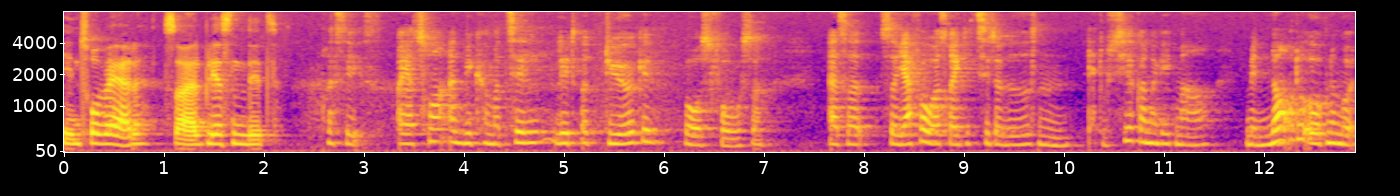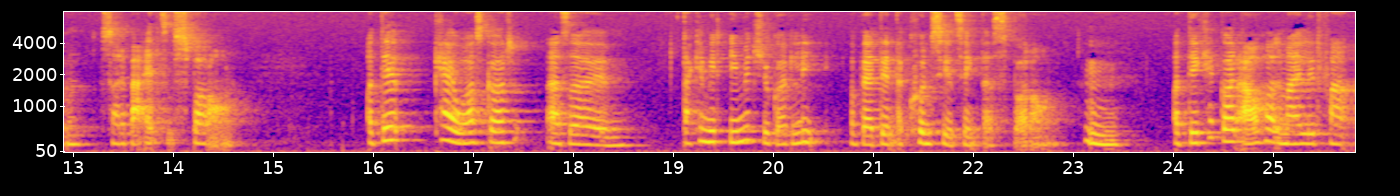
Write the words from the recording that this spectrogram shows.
introverte, så bliver sådan lidt... Præcis. Og jeg tror, at vi kommer til lidt at dyrke vores forser. Altså, så jeg får også rigtig tit at vide sådan, ja, du siger godt nok ikke meget, men når du åbner munden, så er det bare altid spot on. Og det kan jo også godt, altså, øh, der kan mit image jo godt lide at være den, der kun siger ting, der er spot on. Mm. Og det kan godt afholde mig lidt fra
